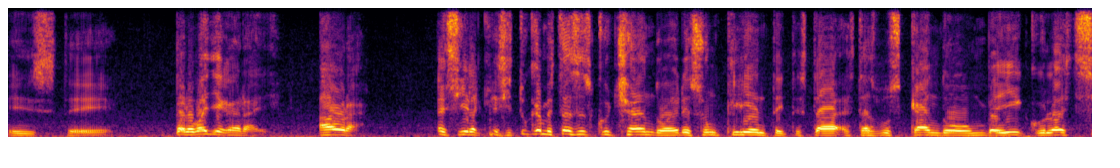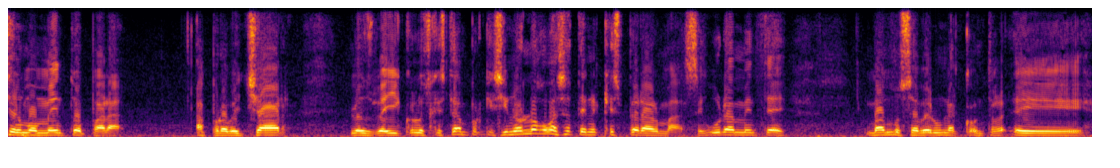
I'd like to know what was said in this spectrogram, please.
Este, pero va a llegar ahí. Ahora, decir, si tú que me estás escuchando eres un cliente y te está, estás buscando un vehículo, este es el momento para aprovechar los vehículos que están, porque si no, luego vas a tener que esperar más. Seguramente vamos a ver una contra, eh,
